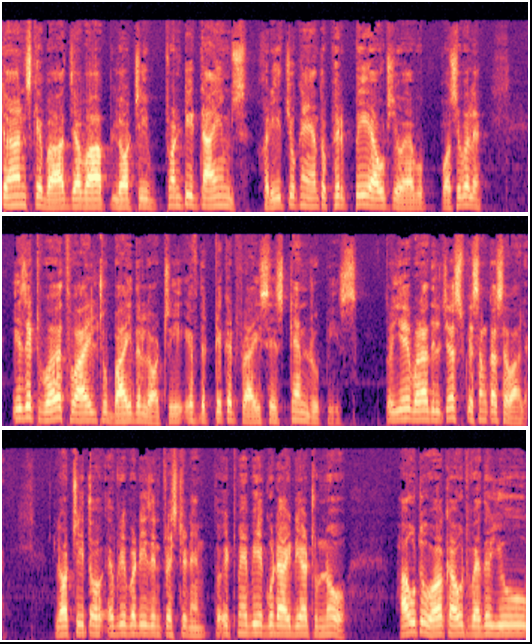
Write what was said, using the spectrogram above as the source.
ٹرنس کے بعد جب آپ لاٹری ٹوینٹی ٹائمس خرید چکے ہیں تو پھر پے آؤٹ جو ہے وہ پاسبل ہے۔ Is it worthwhile to buy the lottery if the ticket price is ten rupees تو یہ بڑا دلچسپ قسم کا سوال ہے۔ لاٹری تو ایوری بڈی از انٹرسٹڈ ان تو it may be a good idea to know how to work out whether you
